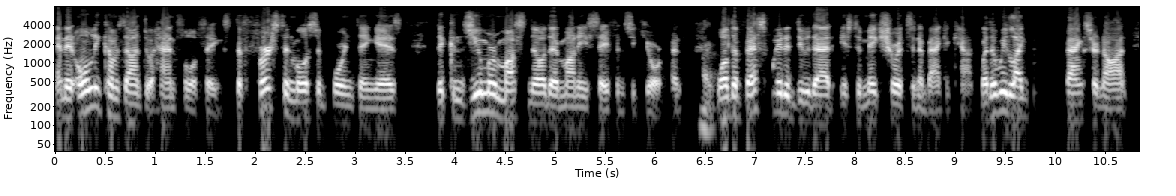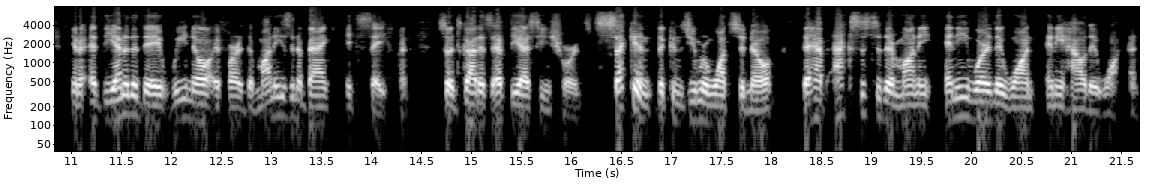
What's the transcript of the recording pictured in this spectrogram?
and it only comes down to a handful of things. The first and most important thing is the consumer must know their money is safe and secure. And right. well, the best way to do that is to make sure it's in a bank account, whether we like banks or not. You know, at the end of the day, we know if our the money is in a bank, it's safe. And so it's got its FDIC insurance. Second, the consumer wants to know they have access to their money anywhere they want, anyhow they want. And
